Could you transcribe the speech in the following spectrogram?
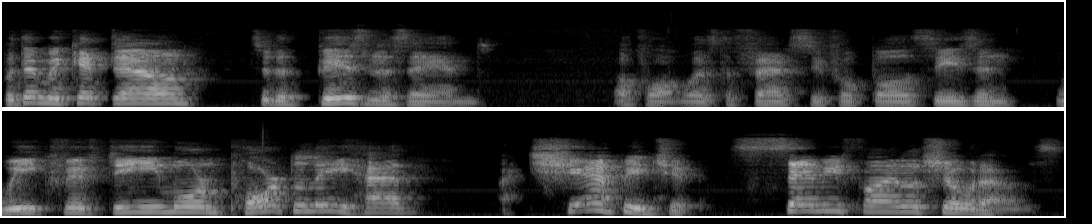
but then we get down to the business end of what was the fantasy football season. Week 15, more importantly, had championship semi-final showdowns.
